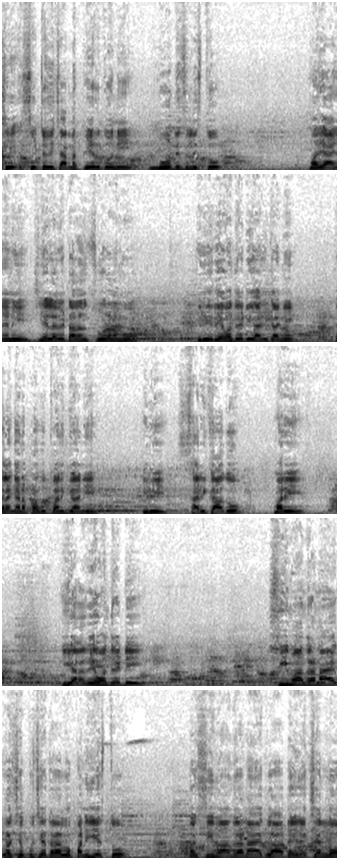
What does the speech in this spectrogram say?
చి- సిట్టు విచారణ పేరుతోని నోటీసులు ఇస్తూ మరి ఆయనని జైల్లో పెట్టాలని చూడడము ఇది రేవంత్ రెడ్డి గారికి కానీ తెలంగాణ ప్రభుత్వానికి కానీ ఇది సరికాదు. మరి ఇవాళ రేవంత్ రెడ్డి సీమాంధ్ర నాయకుల చెప్పు చేతలలో పనిచేస్తూ మరి సీమాంధ్ర నాయకుల డైరెక్షన్లో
